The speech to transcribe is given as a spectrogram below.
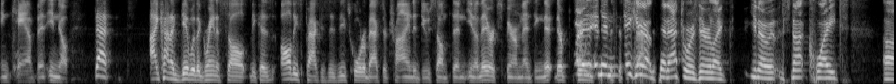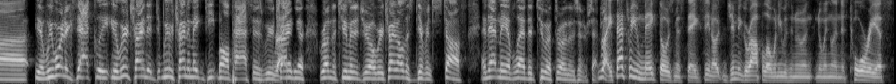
in camp? And, you know, that I kind of give with a grain of salt because all these practices, these quarterbacks are trying to do something. You know, they're experimenting. They're, they're and then they came out and said afterwards, they were like, you know, it's not quite uh, you know, we weren't exactly, you know, we were trying to, we were trying to make deep ball passes. We were right. trying to run the two minute drill. We were trying all this different stuff. And that may have led to Tua throwing those interceptions. Right. That's where you make those mistakes. You know, Jimmy Garoppolo, when he was in New England, notorious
